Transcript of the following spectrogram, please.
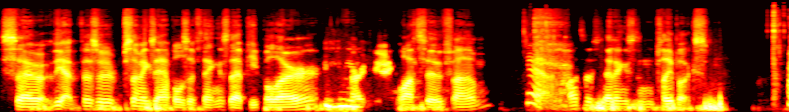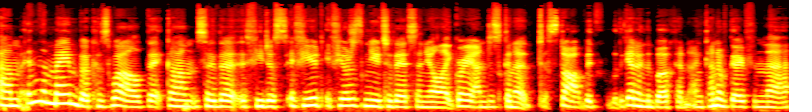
So yeah, those are some examples of things that people are Mhm. are doing. Lots of um, yeah, lots of settings and playbooks. um, in the main book as well that um, so that if you just if you if you're just new to this and you're like great i'm just gonna just start with, with getting the book and, and kind of go from there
